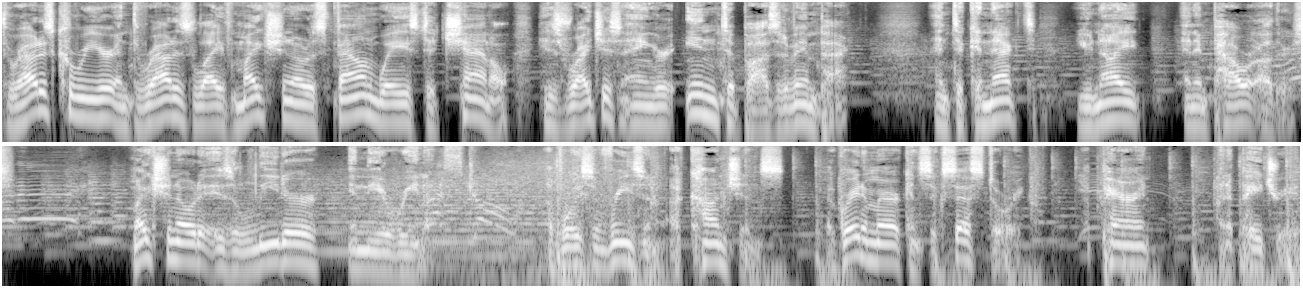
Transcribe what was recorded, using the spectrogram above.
Throughout his career and throughout his life, Mike Shinoda's found ways to channel his righteous anger into positive impact and to connect, unite, and empower others. Mike Shinoda is a leader in the arena, a voice of reason, a conscience, a great American success story, a parent, and a patriot.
